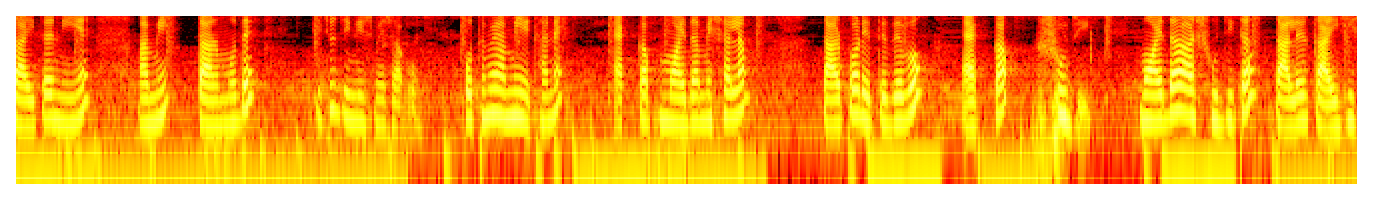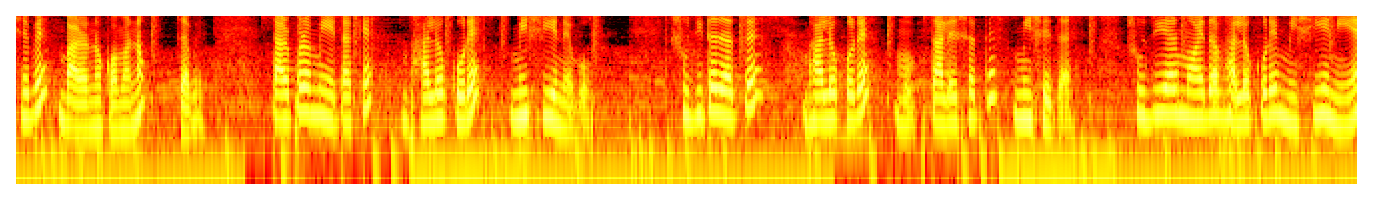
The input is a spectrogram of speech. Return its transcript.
কাইটা নিয়ে আমি তার মধ্যে কিছু জিনিস মেশাবো। প্রথমে আমি এখানে এক কাপ ময়দা মেশালাম। তারপর এতে দেব এক কাপ সুজি। ময়দা আর সুজিটা তালের কাই হিসেবে বাড়ানো কমানো যাবে। তারপর আমি এটাকে ভালো করে মিশিয়ে নেব। সুজিটা যাতে ভালো করে তালের সাথে মিশে যায়। সুজি আর ময়দা ভালো করে মিশিয়ে নিয়ে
